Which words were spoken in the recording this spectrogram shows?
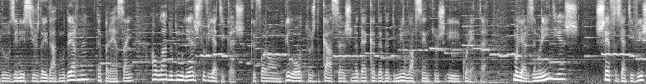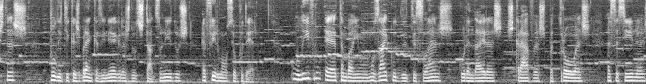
dos inícios da Idade Moderna, aparecem ao lado de mulheres soviéticas, que foram pilotos de caças na década de 1940. Mulheres ameríndias, chefes e ativistas, políticas brancas e negras dos Estados Unidos afirmam o seu poder. O livro é também um mosaico de tecelãs, curandeiras, escravas, patroas, assassinas,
